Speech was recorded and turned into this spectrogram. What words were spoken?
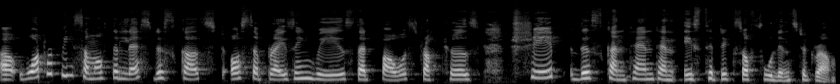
uh, what would be some of the less discussed or surprising ways that power structures shape this content and aesthetics of food Instagram?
